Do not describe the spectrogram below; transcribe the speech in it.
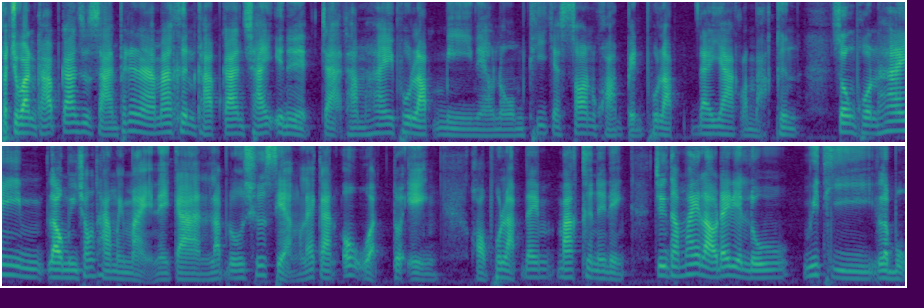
ปัจจุบันครับ การสื่อสารพัฒนามากขึ้นครับ การใช้อินเทอร์เน็ตจะทำให้ผู้รับมีแนวโน้มที่จะซ่อนความเป็นผู้รับได้ยากลำบากขึ้น ส่งผลให้เรามีช่องทางใหม่ ๆ ในการรับรู้ชื่อเสียง และการโอ้อวดตัวเองของผู้รับได้มากขึ้นในเองจึงทำให้เราได้เรียนรู้วิธีระบุ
